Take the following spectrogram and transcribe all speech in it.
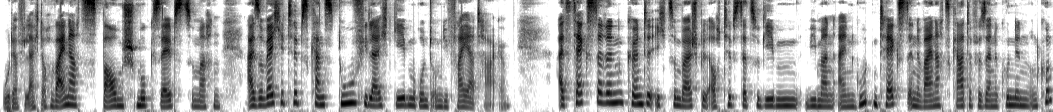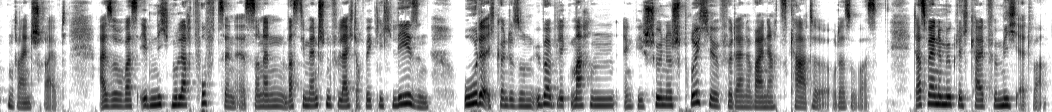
oder vielleicht auch Weihnachtsbaumschmuck selbst zu machen. Also welche Tipps kannst du vielleicht geben rund um die Feiertage? Als Texterin könnte ich zum Beispiel auch Tipps dazu geben, wie man einen guten Text in eine Weihnachtskarte für seine Kundinnen und Kunden reinschreibt. Also was eben nicht 0815 ist, sondern was die Menschen vielleicht auch wirklich lesen. Oder ich könnte so einen Überblick machen, irgendwie schöne Sprüche für deine Weihnachtskarte oder sowas. Das wäre eine Möglichkeit für mich etwa.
